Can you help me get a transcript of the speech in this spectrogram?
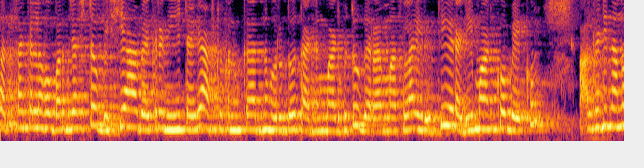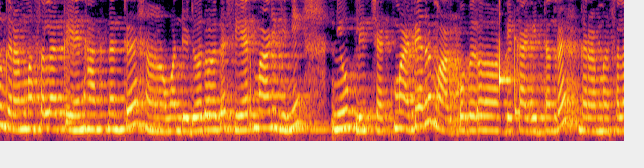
ಹೊತ್ಸಕ್ಕೆಲ್ಲ ಹೋಗ್ಬಾರ್ದು. ಜಸ್ಟ್ ಬಿಸಿ ಆಗ್ಬೇಕ್ರಿ ನೀಟಾಗಿ. ಅಷ್ಟು ತನಕ ಅದನ್ನ ಹುರಿದು ತಣ್ಣಗೆ ಮಾಡಿಬಿಟ್ಟು ಗರಂ ಮಸಾಲ ಈ ರೀತಿ ರೆಡಿ ಮಾಡ್ಕೋಬೇಕು. ಆಲ್ರೆಡಿ ನಾನು ಗರಂ ಮಸಾಲಕ್ಕೆ ಏನು ಹಾಕ್ತಂತೆ ಒಂದು ವಿಡಿಯೋದೊಳಗೆ ಶೇರ್ ಮಾಡಿದ್ದೀನಿ. ನೀವು ಪ್ಲೀಸ್ ಚೆಕ್ ಮಾಡಿರಿ. ಅಂದ್ರೆ ಮಾಡ್ಕೋಬೇ ಬೇಕಾಗಿತ್ತಂದ್ರೆ ಗರಂ ಮಸಾಲ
